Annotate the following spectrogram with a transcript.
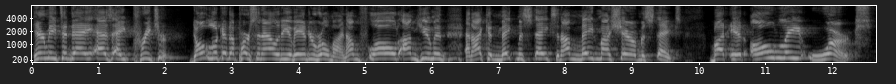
Hear me today as a preacher. Don't look at the personality of Andrew Romine. I'm flawed, I'm human, and I can make mistakes, and I've made my share of mistakes. But it only works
